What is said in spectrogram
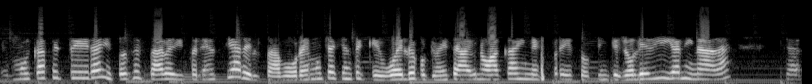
es muy cafetera y entonces sabe diferenciar el sabor. Hay mucha gente que vuelve porque me dice, ay, no, acá hay Nespresso, sin que yo le diga ni nada, ya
